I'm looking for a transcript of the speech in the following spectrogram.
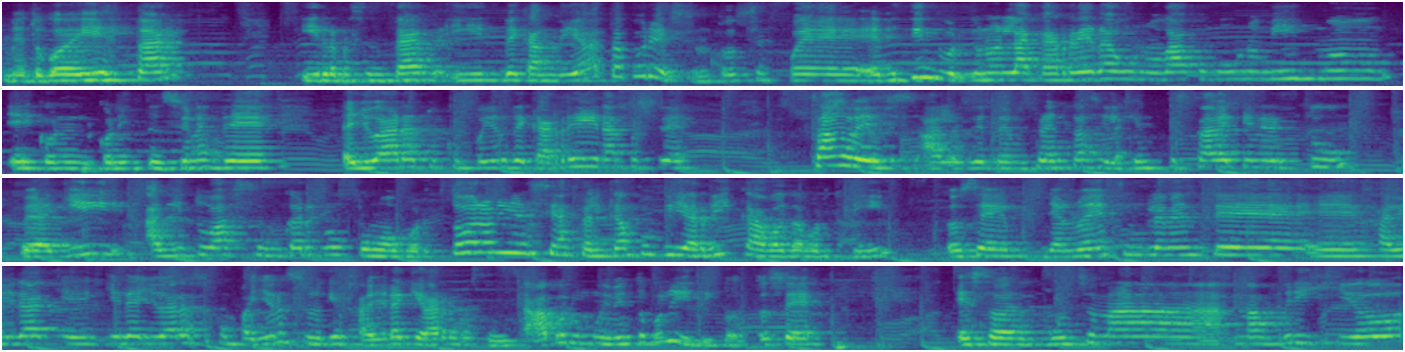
me tocó ahí estar y representar, ir de candidata por eso. Entonces fue, es distinto porque uno en la carrera uno va como uno mismo, eh, con, con, intenciones de ayudar a tus compañeros de carrera, entonces sabes a lo que te enfrentas y la gente sabe quién eres tú, pero aquí, aquí tú haces un cargo como por toda la universidad, hasta el campus Villarrica vota por ti. Entonces ya no es simplemente eh, Javiera que quiere ayudar a sus compañeros, sino que Javiera que va representada por un movimiento político. Entonces eso es mucho más, más brígido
